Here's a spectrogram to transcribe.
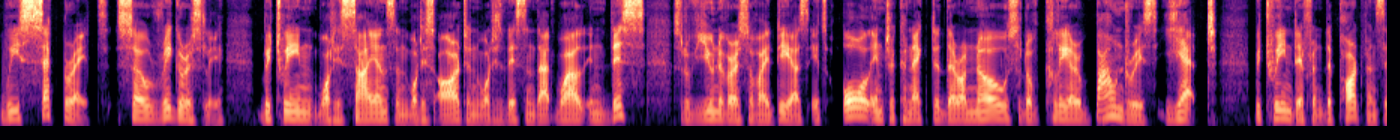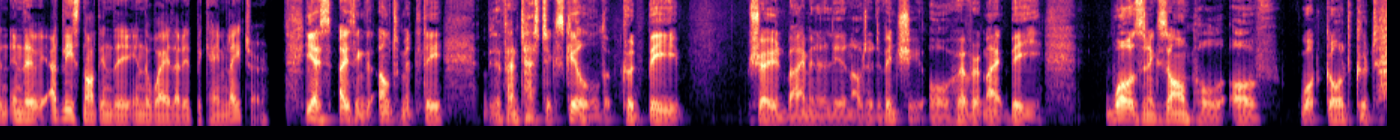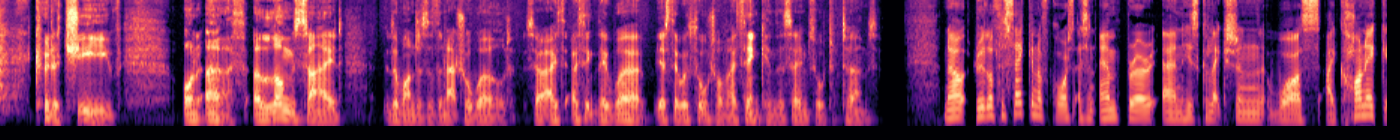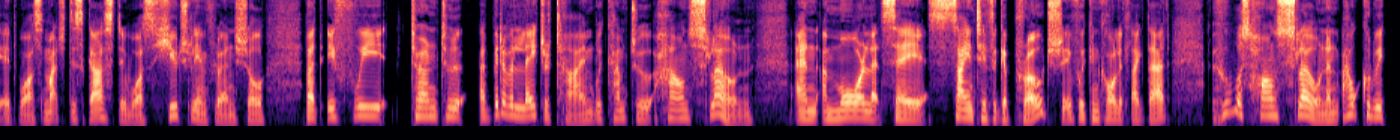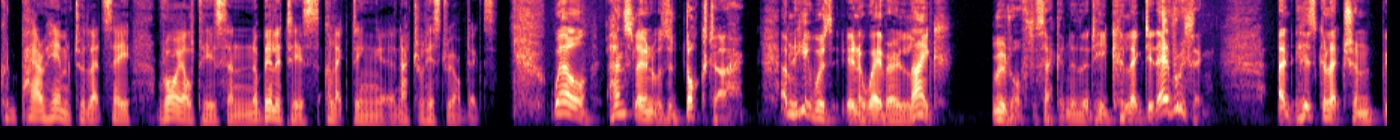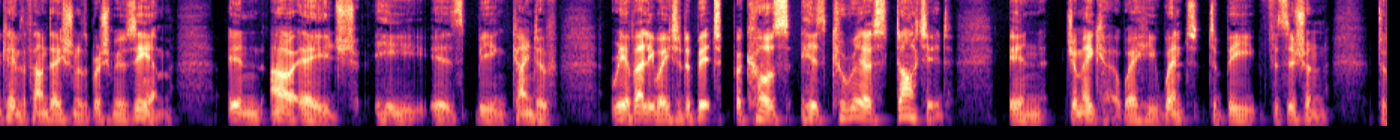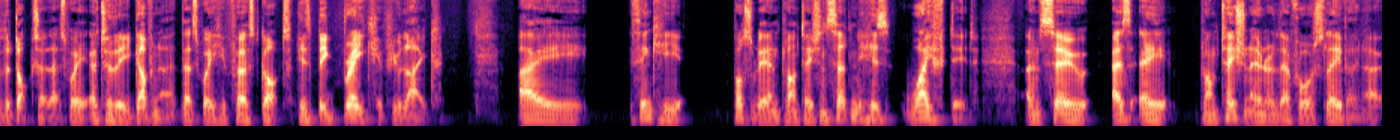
we separate so rigorously between what is science and what is art and what is this and that. While in this sort of universe of ideas, it's all interconnected. There are no sort of clear boundaries yet between different departments in, in the at least not in the in the way that it became later. Yes, I think ultimately the fantastic skill that could be shown by Leonardo da Vinci or whoever it might be, was an example of what God could could achieve on Earth alongside the wonders of the natural world. So I, th- I think they were, yes, they were thought of, I think, in the same sort of terms. Now, Rudolf II, of course, as an emperor, and his collection was iconic. It was much discussed. It was hugely influential. But if we turn to a bit of a later time, we come to Hans Sloane and a more, let's say, scientific approach, if we can call it like that. Who was Hans Sloane and how could we compare him to, let's say, royalties and nobilities collecting uh, natural history objects? Well, Hans Sloane was a doctor. I mean, he was, in a way, very like Rudolf II in that he collected everything. And his collection became the foundation of the British Museum. In our age, he is being kind of reevaluated a bit because his career started in Jamaica, where he went to be physician to the doctor. That's where uh, to the governor. That's where he first got his big break, if you like. I think he possibly owned plantations. Certainly, his wife did, and so as a plantation owner and therefore a slave owner,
